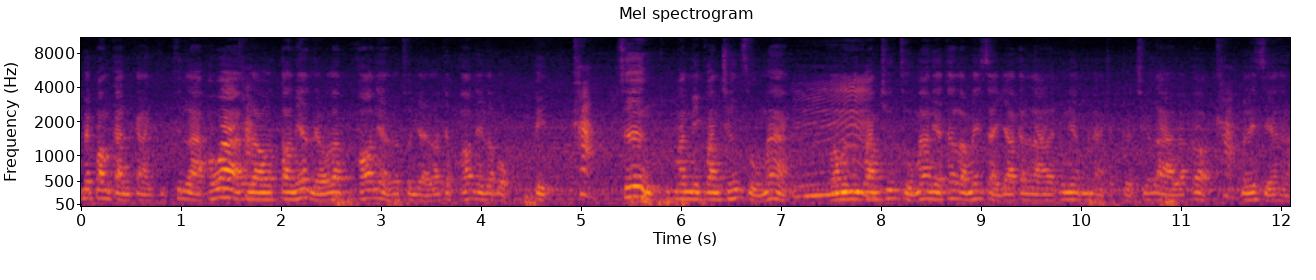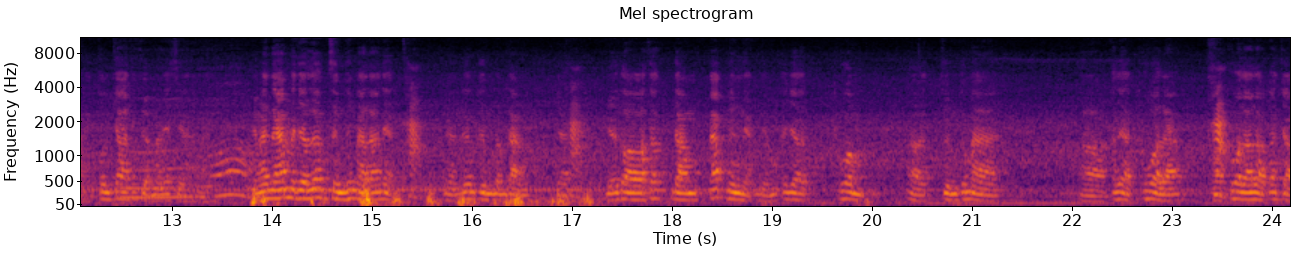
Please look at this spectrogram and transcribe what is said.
ไม่ป้องกันการขึ้นราเพราะว่าค่ะ เราตอนเนี้ยเดี๋ยวเราเพาะเนี่ยเราส่วนใหญ่เราจะเพาะในระบบปิด ค่ะ ซึ่งมันมีความชื้นสูงมากอืมพอมันมีความชื้นสูงมากเนี่ยถ้าเราไม่ใส่ยากันราอะไรพวกเนี้ยมันอาจจะเกิดเชื้อราแล้วก็ค่ะมันเลยเสียหายต้นกล้าที่เกิดมันเลยเสียหายโอ้เห็นไหมน้ำมันจะเริ่มซึมขึ้นมาแล้วเนี่ยค่ะ เนี่ยเริ่มซึมดำๆเนี่ยค่ะ เดี๋ยวรอสักดำแป๊บหนึ่งเนี่ยเดี๋ยวมันก็จะท่วมเอ่อซึมขึ้นมาเอ่อเขาเรียกทั่วแล้วพค่ะอทั่วแล้วเราก็จะ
